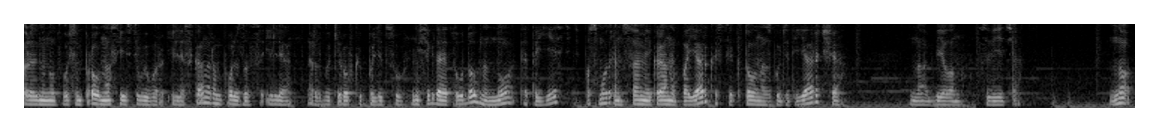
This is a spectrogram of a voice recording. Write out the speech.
Redmi Note 8 Pro у нас есть выбор или сканером пользоваться, или разблокировкой по лицу. Не всегда это удобно, но это есть. Посмотрим сами экраны по яркости, кто у нас будет ярче на белом цвете. Но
